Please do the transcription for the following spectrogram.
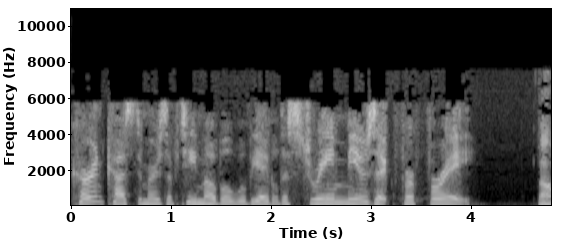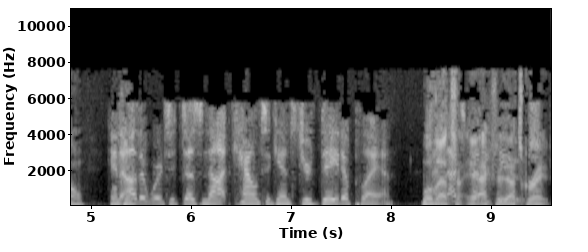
current customers of T-Mobile will be able to stream music for free. Oh. In other words, it does not count against your data plan. well, and that's, that's actually that's great.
